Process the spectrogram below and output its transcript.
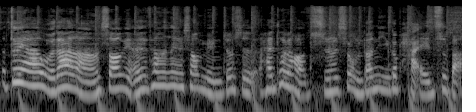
的，对啊，武大郎烧饼，而且他们那个烧饼就是还特别好吃，是我们当地一个牌子吧。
